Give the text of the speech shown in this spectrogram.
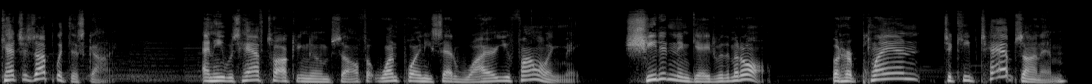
catches up with this guy. And he was half talking to himself. At one point, he said, Why are you following me? She didn't engage with him at all. But her plan to keep tabs on him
